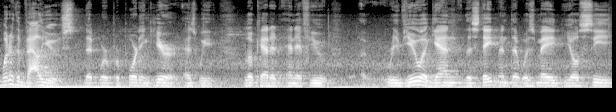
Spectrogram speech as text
what are the values that we're purporting here as we look at it? And if you uh, review again the statement that was made, you'll see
